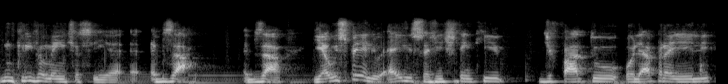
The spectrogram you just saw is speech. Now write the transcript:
incrivelmente assim, é, é- é bizarro. É bizarro. E é o espelho, é isso, a gente tem que de fato olhar pra ele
